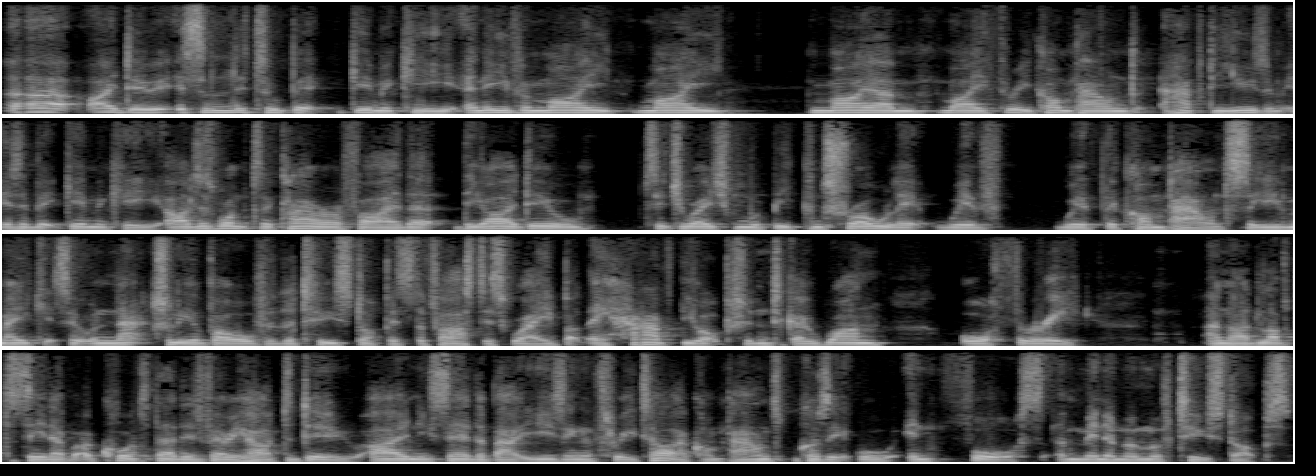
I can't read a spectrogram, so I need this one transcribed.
Uh, I do. It's a little bit gimmicky, and even my my my um my three compound have to use them is a bit gimmicky. I just want to clarify that the ideal situation would be control it with with the compound. So you make it so it will naturally evolve with the two stop is the fastest way, but they have the option to go one or three. And I'd love to see that, but of course, that is very hard to do. I only said about using the three tire compounds because it will enforce a minimum of two stops.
